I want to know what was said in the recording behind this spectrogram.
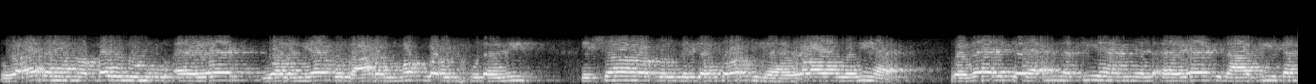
وأبهم قوله آيات ولم يقل على المطلب الفلاني إشارة لكثرتها وعظمها. وذلك لأن فيها من الآيات العجيبة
